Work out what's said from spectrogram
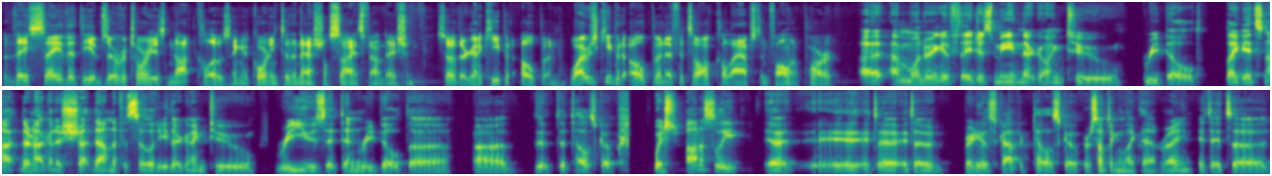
They say that the observatory is not closing, according to the National Science Foundation. So they're going to keep it open. Why would you keep it open if it's all collapsed and fallen apart? Uh, I'm wondering if they just mean they're going to rebuild. Like it's not, they're not going to shut down the facility. They're going to reuse it and rebuild the uh, the, the telescope. Which honestly, uh, it, it's a it's a radioscopic telescope or something like that, right? It's it's a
